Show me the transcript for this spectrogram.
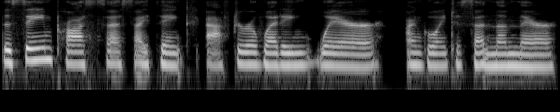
the same process, I think, after a wedding where I'm going to send them their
